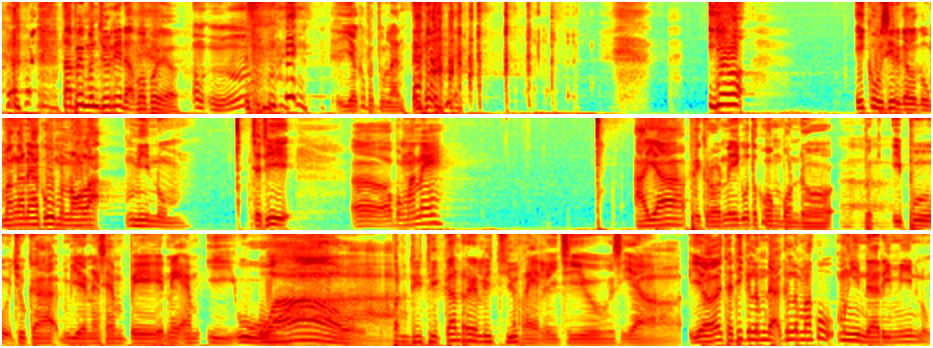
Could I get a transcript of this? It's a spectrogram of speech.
Tapi mencuri enggak apa-apa ya? Iya kebetulan. Iya, iku circleku. Makanya aku menolak minum. Jadi eh apa maneh? Ayah backgroundnya iku teko wong pondok. Be- Ibu juga mbiyen SMP nih MI. Wow, pendidikan religius. religius ya. Ya, jadi gelem ndak gelem aku menghindari minum.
